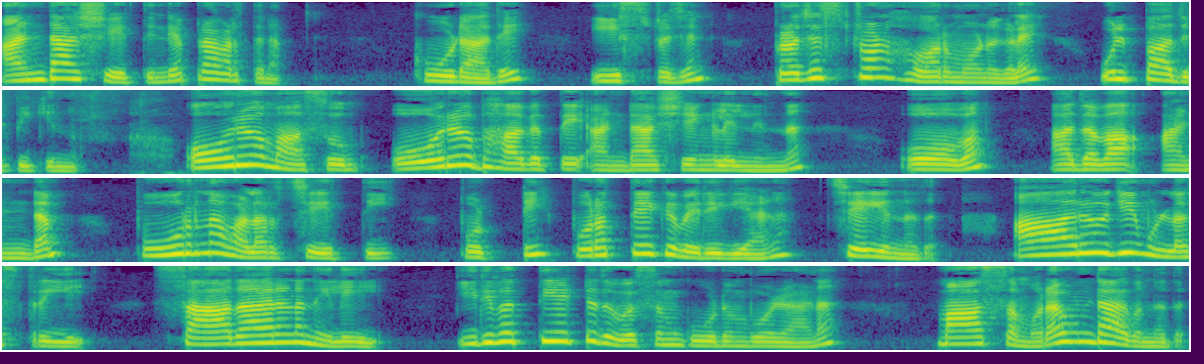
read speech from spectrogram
അണ്ടാശയത്തിന്റെ പ്രവർത്തനം. കൂടാതെ ഈസ്ട്രജൻ പ്രൊജസ്ട്രോൺ ഹോർമോണുകളെ ഉൽപ്പാദിപ്പിക്കുന്നു. ഓരോ മാസവും ഓരോ ഭാഗത്തെ അണ്ടാശയങ്ങളിൽ നിന്ന് ഓവം അഥവാ അണ്ടം പൂർണ വളർച്ചയെത്തി പൊട്ടി പുറത്തേക്ക് വരികയാണ് ചെയ്യുന്നത്. ആരോഗ്യമുള്ള സ്ത്രീയിൽ സാധാരണ നിലയിൽ ഇരുപത്തിയെട്ട് ദിവസം കൂടുമ്പോഴാണ് മാസമുറ ഉണ്ടാകുന്നത്.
